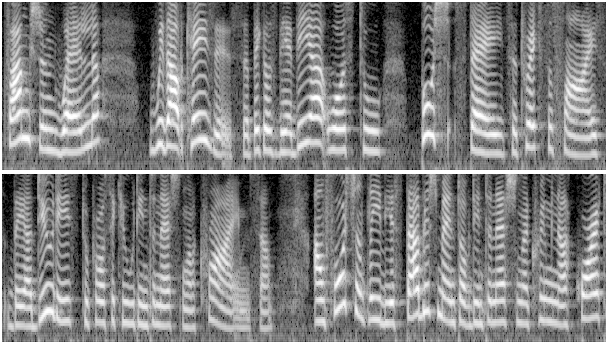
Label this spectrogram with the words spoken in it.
functioned well without cases, because the idea was to push states to exercise their duties to prosecute international crimes. Unfortunately, the establishment of the International Criminal Court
